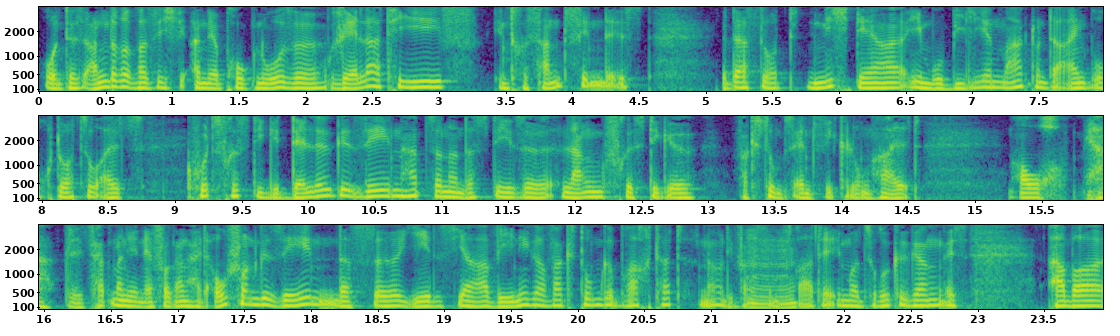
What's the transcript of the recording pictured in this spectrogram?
Und das andere, was ich an der Prognose relativ interessant finde, ist, dass dort nicht der Immobilienmarkt und der Einbruch dort so als kurzfristige Delle gesehen hat, sondern dass diese langfristige Wachstumsentwicklung halt auch, ja, jetzt hat man ja in der Vergangenheit auch schon gesehen, dass äh, jedes Jahr weniger Wachstum gebracht hat, ne, die Wachstumsrate mhm. immer zurückgegangen ist, aber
